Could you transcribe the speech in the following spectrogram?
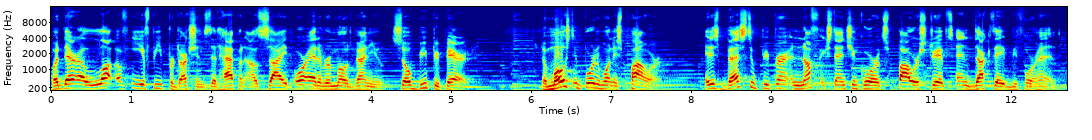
But there are a lot of EFP productions that happen outside or at a remote venue, so be prepared. The most important one is power. It is best to prepare enough extension cords, power strips and duct tape beforehand.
